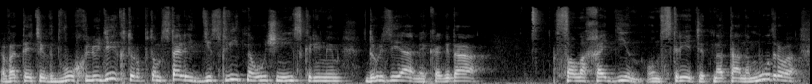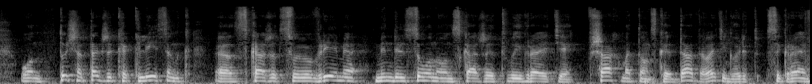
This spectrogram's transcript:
вот этих двух людей, которые потом стали действительно очень искренними друзьями, когда Салахадин, он встретит Натана Мудрого, он точно так же, как Лессинг э, скажет в свое время Мендельсону, он скажет, вы играете в шахматы, он скажет, да, давайте, говорит, сыграем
